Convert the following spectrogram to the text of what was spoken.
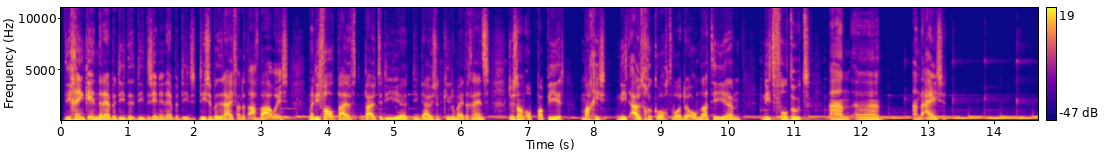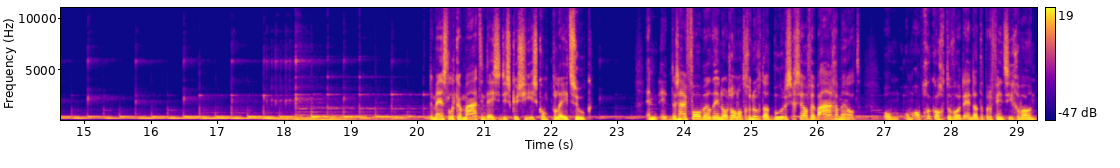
die geen kinderen hebben die, die er zin in hebben. Die, die zijn bedrijf aan het afbouwen is. Maar die valt buiten die, die duizend kilometer grens. Dus dan op papier mag hij niet uitgekocht worden. Omdat hij um, niet voldoet aan, aan de eisen. De menselijke maat in deze discussie is compleet zoek. En er zijn voorbeelden in Noord-Holland genoeg dat boeren zichzelf hebben aangemeld om, om opgekocht te worden. En dat de provincie gewoon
